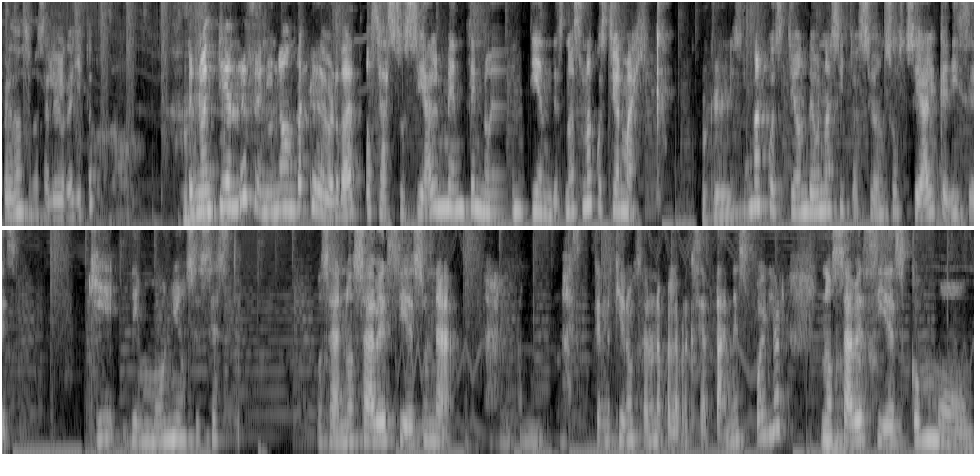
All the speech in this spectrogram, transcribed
perdón, se me salió el gallito no entiendes en una onda que de verdad, o sea, socialmente no entiendes, no es una cuestión mágica. Okay. Es una cuestión de una situación social que dices, ¿qué demonios es esto? O sea, no sabes si es una... Es que no quiero usar una palabra que sea tan spoiler. No sabes si es como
